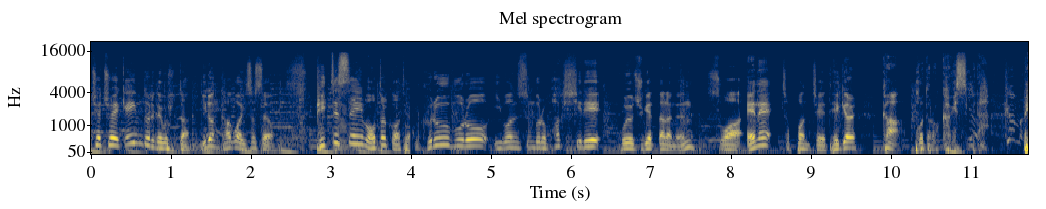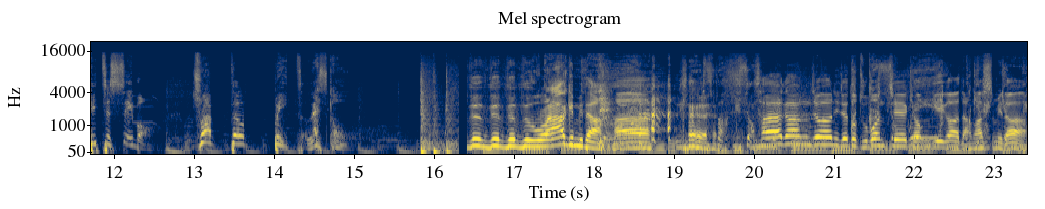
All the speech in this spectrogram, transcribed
최초의 게임돌이 되고 싶다. 이런 각오가 있었어요. 비트 세이버 어떨 것 같아요? 그룹으로 이번 승부를 확실히 보여주겠다라는 수와 N의 첫 번째 대결 가 보도록 하겠습니다. 비트 세이버, drop the beat, let's go. Rock입니다. 아, 4강전 이제 또 두 번째 경기가 남았습니다.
